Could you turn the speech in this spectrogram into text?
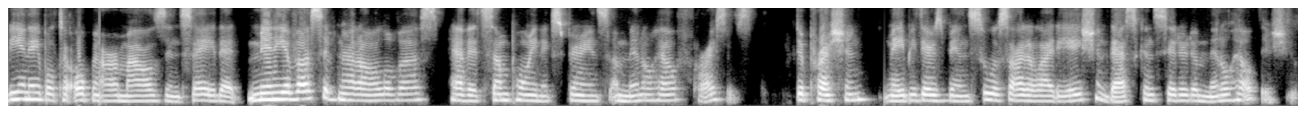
being able to open our mouths and say that many of us, if not all of us, have at some point experienced a mental health crisis depression, maybe there's been suicidal ideation, that's considered a mental health issue.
